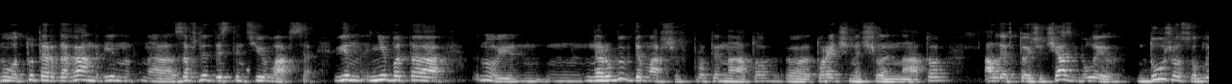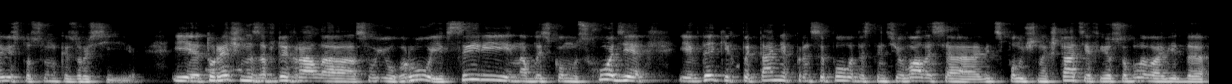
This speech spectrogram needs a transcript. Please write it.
ну тут Ердоган він е, завжди дистанціювався. Він нібито ну, не робив демаршів проти НАТО, е, Туреччина член НАТО, але в той же час були дуже особливі стосунки з Росією. І Туреччина завжди грала свою гру і в Сирії, і на Близькому Сході, і в деяких питаннях принципово дистанціювалися від Сполучених Штатів і особливо від е,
